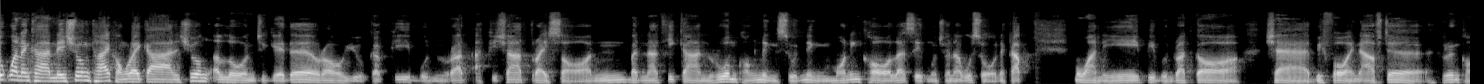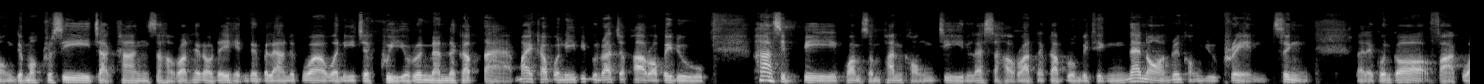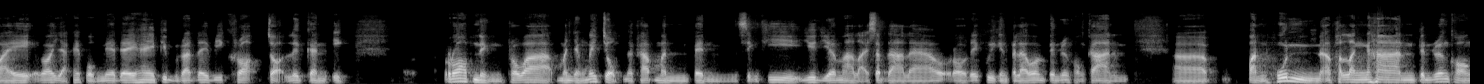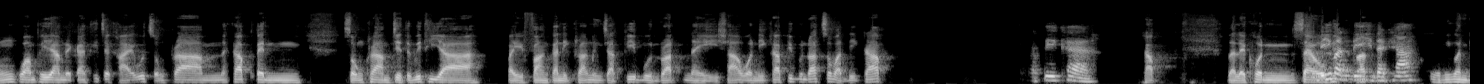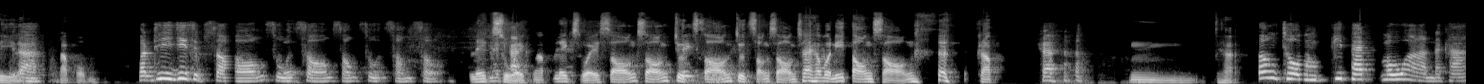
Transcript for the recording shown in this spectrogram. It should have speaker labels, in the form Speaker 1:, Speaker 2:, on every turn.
Speaker 1: ทุกวันอังคารในช่วงท้ายของรายการช่วง Alone Together เราอยู่กับพี่บุญรัตน์อภิชาติไตรสอน บรรณาธิการร่วมของ 101 Morning Call และสื่อมวลชนอาวุโสนะครับเมื่อวานนี้พี่บุญรัตน์ก็แชร์ before and after เรื่องของ democracy จากทางสหรัฐให้เราได้เห็นกันไปแล้วนึกว่าวันนี้จะคุยเรื่องนั้นนะครับ แต่ไม่ครับวันนี้พี่บุญรัตน์จะพาเราไปดู 50 ปีความสัมพันธ์ของจีนและสหรัฐนะครับ รวมไปถึงแน่นอนเรื่องของยูเครน ซึ่งหลาย ๆ คนก็ฝากไว้ก็อยากให้ผมเนี่ยได้ให้พี่บุญรัตน์ได้วิเคราะห์เจาะลึกกันอีก รอบหนึ่ง เพราะว่ามันยังไม่จบนะครับ มันเป็นสิ่งที่ยืดเยื้อมาหลายสัปดาห์แล้ว เราได้คุยกันไปแล้วว่ามันเป็นเรื่องของการปั่นหุ้นพลังงาน เป็นเรื่องของความพยายามในการที่จะขายอาวุธสงครามนะครับ เป็นสงครามจิตวิทยาไปฟังกันอีกครั้งหนึ่งจากพี่บุญรัตน์ในเช้าวันนี้ครับ พี่บุญรัตน์สวัสดีครับ
Speaker 2: สวัสดีค่ะ
Speaker 1: ครับ หลายๆคนแซว
Speaker 2: วันนี้วันดีนะคะ
Speaker 1: วันนี้วันดีแล้วครับผม
Speaker 2: วันที่ยี่สิบสองศูนย์สองสองศูนย์สองสอง
Speaker 1: เลขสวยครับ เลขสวยสองสองจุดสองจุดสองสองใช่ครับวันนี้ตองสองครับอืมฮะ
Speaker 2: ต้องชมพี่แพทเมื่อวานนะคะ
